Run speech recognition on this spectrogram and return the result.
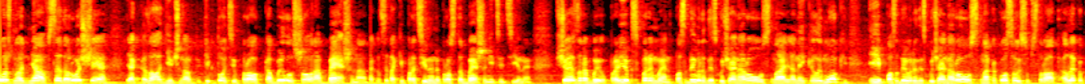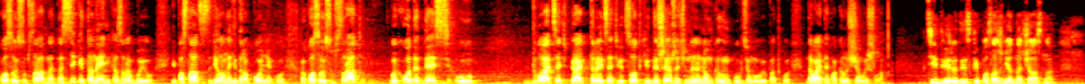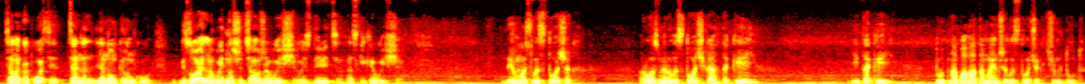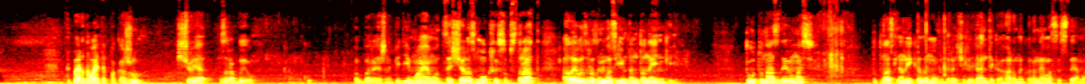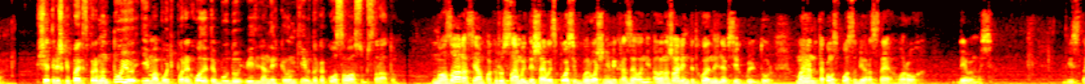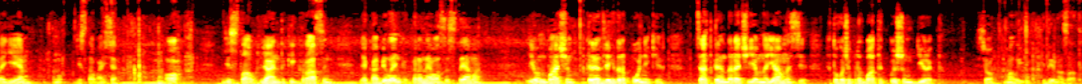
Кожного дня все дорожчає. Як казала дівчина в Тіктоці про кабилу, що вона бешена. Так це так і про ціни, не просто бешені ці ціни. Що я зробив? Провів експеримент. Посадив редиску чайна роуз на ляний килимок і посадив редиску чайна роуз на кокосовий субстрат. Але кокосовий субстрат настільки тоненько зробив і поставив це діло на гідропоніку. Кокосовий субстрат виходить десь у 25-30% дешевше, ніж на ляному килимку в цьому випадку. Давайте покажу, що вийшло. Ці дві редиски посаджені одночасно. Ця на кокосі, ця на ляному килимку. Візуально видно, що ця вже вище. Ось дивіться, наскільки вище. Дивимось листочок. Розмір листочка такий і такий. Тут набагато менший листочок, ніж тут. Тепер давайте покажу, що я зробив. Обережно підіймаємо. Це ще розмокший субстрат, але ви зрозуміли, він там тоненький. Тут у нас дивимось. Тут у нас ляний килимок, до речі, гляньте, яка гарна коренева система. Ще трішки поекспериментую і, мабуть, переходити буду від ляних килимків до кокосового субстрату. Ну а зараз я вам покажу самий дешевий спосіб вирощення мікрозелені, але, на жаль, він підходить не для всіх культур. У мене на такому способі росте горох. Дивимось. Дістаємо. Ну, діставайся. О, дістав. Глянь такий красень, яка біленька коренева система. І он бачимо, тканина для гідропоніки. Ця тканина, до речі, є в наявності. Хто хоче придбати, пишемо в Дірект. Все, малий, іди назад.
